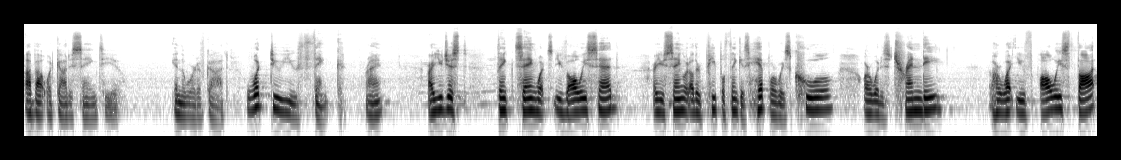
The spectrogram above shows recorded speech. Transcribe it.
about what God is saying to you in the Word of God? What do you think, right? Are you just think, saying what you've always said? Are you saying what other people think is hip or was cool or what is trendy or what you've always thought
